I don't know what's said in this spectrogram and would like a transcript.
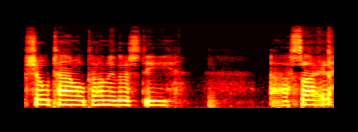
Showtime Ohtani, There's the uh, side.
